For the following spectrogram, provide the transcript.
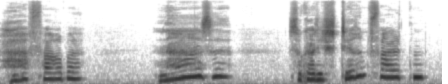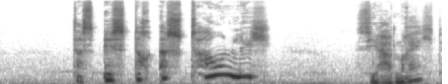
Haarfarbe, Nase, sogar die Stirnfalten. Das ist doch erstaunlich. Sie haben recht.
